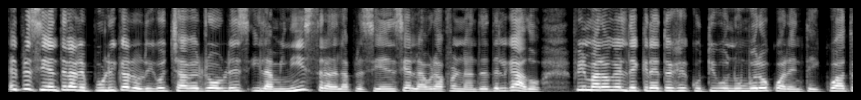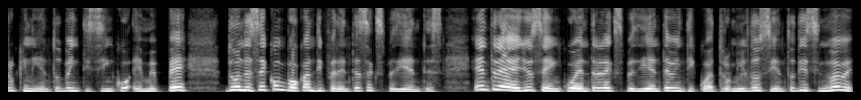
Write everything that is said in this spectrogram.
El presidente de la República, Rodrigo Chávez Robles, y la ministra de la Presidencia, Laura Fernández Delgado, firmaron el decreto ejecutivo número 44525MP, donde se convocan diferentes expedientes. Entre ellos se encuentra el expediente 24219,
